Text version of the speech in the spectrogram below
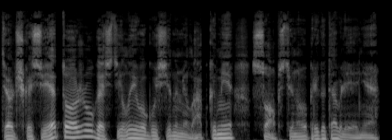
Тетушка Сюэ тоже угостила его гусиными лапками собственного приготовления.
